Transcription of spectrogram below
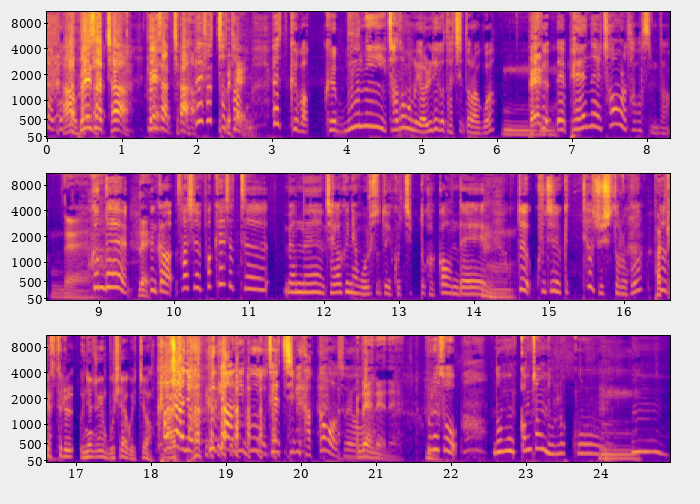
타고 아, 회사 차! 네. 회사차! 회사차 네. 타고 그막그 문이 자동으로 열리고 닫히더라고요. 음, 벤. 그, 네 벤을 처음으로 타봤습니다. 네. 근데 네. 그러니까 사실 팟캐스트면은 제가 그냥 올 수도 있고 집도 가까운데 음. 근데 굳이 이렇게 태워주시더라고요. 팟캐스트를 은연중에 무시하고 있죠. 아니 아니요 그게 아니고 제 집이 가까워서요. 네네네. 그래서 헉, 너무 깜짝 놀랐고 음. 음.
